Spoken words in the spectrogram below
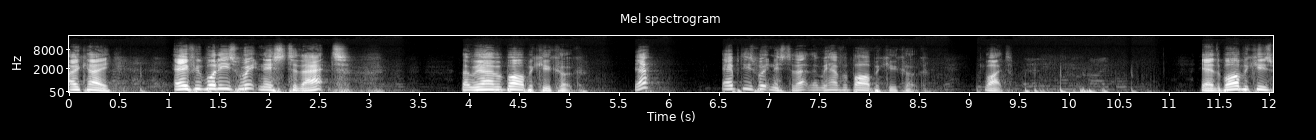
Okay. Everybody's witness to that, that we have a barbecue cook. Yeah? Everybody's witness to that, that we have a barbecue cook. Right. Yeah, the barbecue's,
